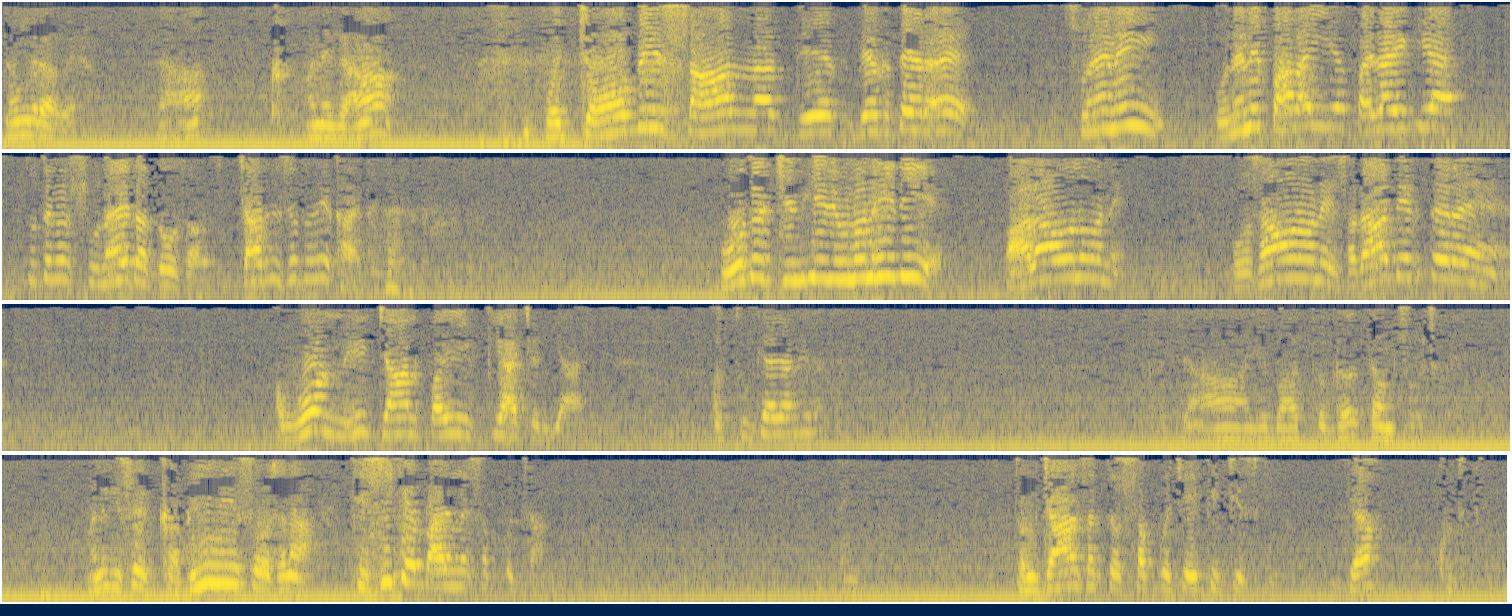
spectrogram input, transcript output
दंग रह गया। हाँ? मैंने कहा, वो 24 साल देख, देखते रहे। सुने नहीं? उन्हें नहीं पाला ही है, पैदा ही किया है। तू तो ही था दो साल चार दिन से तो देखा है वो तो ज़िंदगी उन्होंने ही दी है. पाला उन्होंने. पोसा उन्होंने. सदा देखते रहे हैं. वो नहीं जान पाई क्या चिड़िया है. और तू क्या जानेगा हाँ ये बात तो गलत हम सोच रहे मैंने इसे कभी नहीं सोचना, किसी के बारे में सब कुछ जान तुम जान सकते हो सब कुछ एक ही चीज़ की। क्या? खुद की।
